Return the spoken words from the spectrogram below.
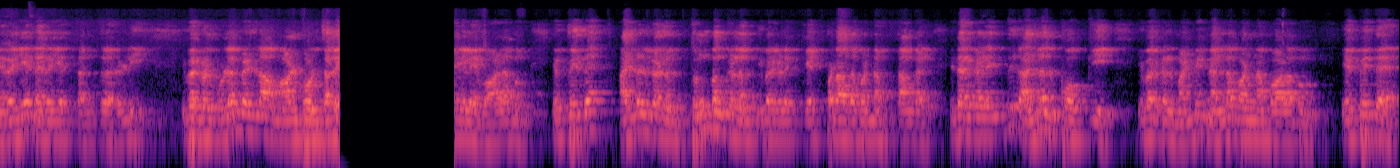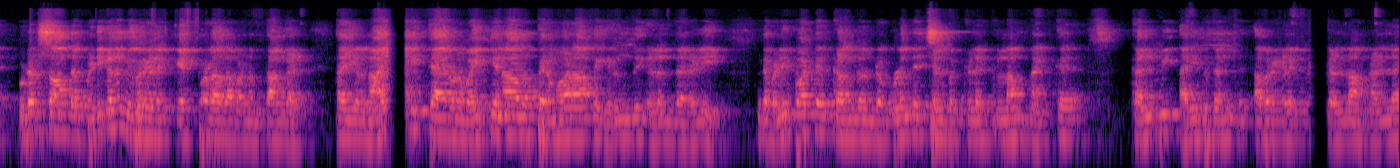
நிறைய நிறைய தந்து அருளி. இவர்கள் குலமெல்லாம் ஆள்போல் தலைகளை வாழவும். எவ்வித அல்லல்களும் துன்பங்களும் இவர்களுக்கு ஏற்படாத வண்ணம். தாங்கள் இடர்களைந்து அல்லல் போக்கி இவர்கள் மண்ணில் நல்ல வண்ணம் வாழவும். எவ்வித உடல் சார்ந்த பிடிகளும் இவர்களுக்கு ஏற்படாத வண்ணம். தாங்கள் தையல் நாயகி தேரோட வைத்தியநாத பெருமானாக இருந்து எழுந்தருளி. இந்த வழிபாட்டில் கலந்துள்ள குழந்தை செல்வங்களுக்கெல்லாம் நக்க கல்வி அறிவு தந்து அவர்களுக்கெல்லாம் நல்ல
